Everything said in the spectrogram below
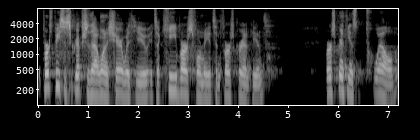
The first piece of scripture that I want to share with you, it's a key verse for me. It's in 1 Corinthians. 1 Corinthians 12.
